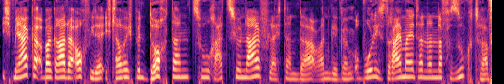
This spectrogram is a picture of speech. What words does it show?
ich merke aber gerade auch wieder, ich glaube, ich bin doch dann zu rational vielleicht dann da rangegangen, obwohl ich es dreimal hintereinander versucht habe.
